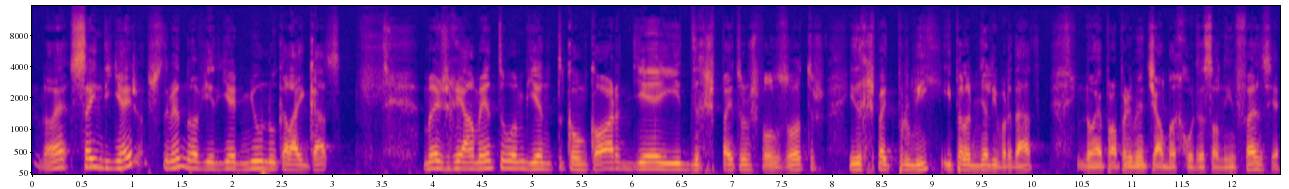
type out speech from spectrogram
não é? Sem dinheiro, absolutamente, não havia dinheiro nenhum nunca lá em casa mas realmente o ambiente de concórdia e de respeito uns pelos outros e de respeito por mim e pela minha liberdade. Não é propriamente já uma recordação de infância,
